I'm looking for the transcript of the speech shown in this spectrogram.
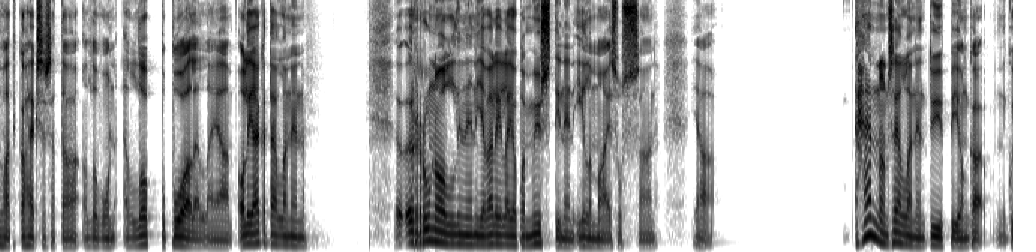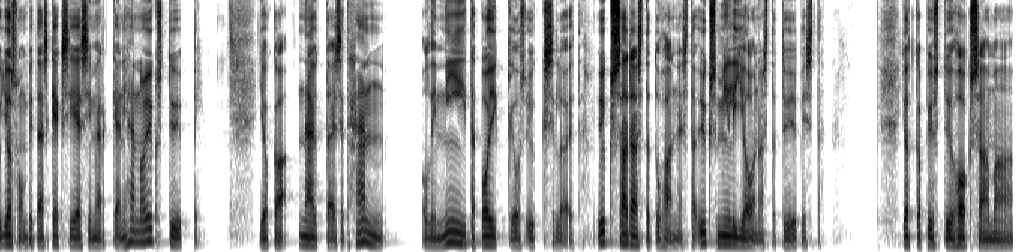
1800-luvun loppupuolella ja oli aika tällainen runollinen ja välillä jopa mystinen ilmaisussaan. Ja hän on sellainen tyyppi, jonka, niin jos mun pitäisi keksiä esimerkkejä, niin hän on yksi tyyppi, joka näyttäisi, että hän oli niitä poikkeusyksilöitä, yksi sadasta tuhannesta, yksi miljoonasta tyypistä, jotka pystyy hoksaamaan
